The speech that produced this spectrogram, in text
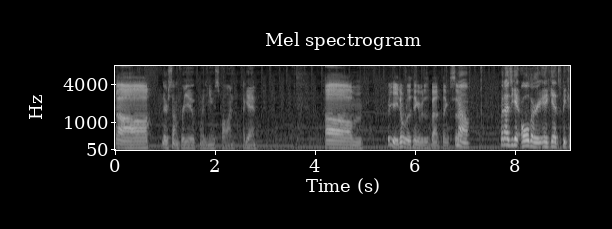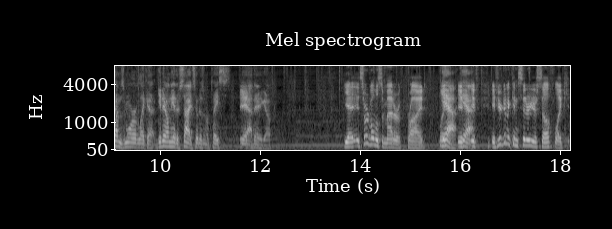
Ah. There's something for you when you spawn again. um. But yeah, you don't really think of it as a bad thing. So No. But as you get older, it gets becomes more of like a get it on the other side so it doesn't replace. Yeah, Yeah. there you go. yeah, it's sort of almost a matter of pride. Like, Yeah, if, yeah. If if you're gonna consider yourself like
